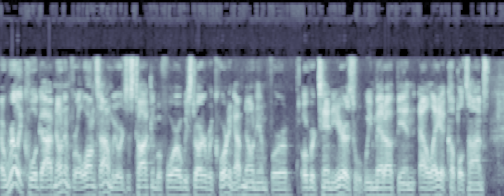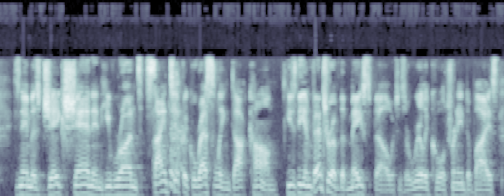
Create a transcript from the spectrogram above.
a really cool guy. I've known him for a long time. We were just talking before we started recording. I've known him for over 10 years. We met up in LA a couple times. His name is Jake Shannon. He runs scientificwrestling.com. He's the inventor of the Mace Bell, which is a really cool training device. He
